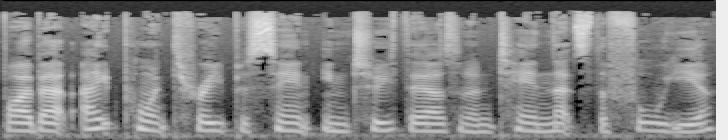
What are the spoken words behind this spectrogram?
by about 8.3% in 2010, that's the full year,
